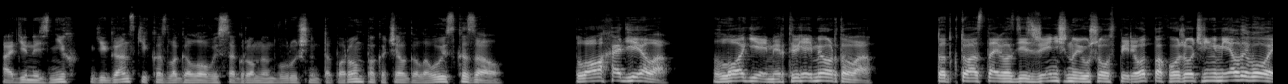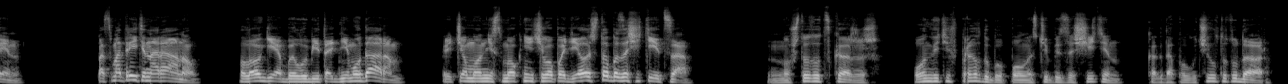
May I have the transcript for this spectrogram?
Один из них, гигантский козлоголовый с огромным двуручным топором, покачал головой и сказал. «Плохо дело! Логия мертвее мертвого! Тот, кто оставил здесь женщину и ушел вперед, похоже, очень умелый воин. Посмотрите на рану. Логия был убит одним ударом. Причем он не смог ничего поделать, чтобы защититься. Ну что тут скажешь? Он ведь и вправду был полностью беззащитен, когда получил тот удар.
